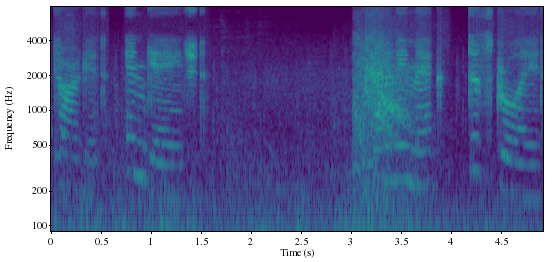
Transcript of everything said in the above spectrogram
Target engaged. Enemy mech destroyed.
